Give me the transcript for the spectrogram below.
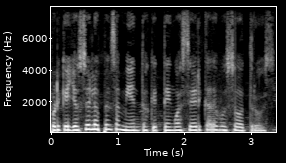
porque yo sé los pensamientos que tengo acerca de vosotros.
